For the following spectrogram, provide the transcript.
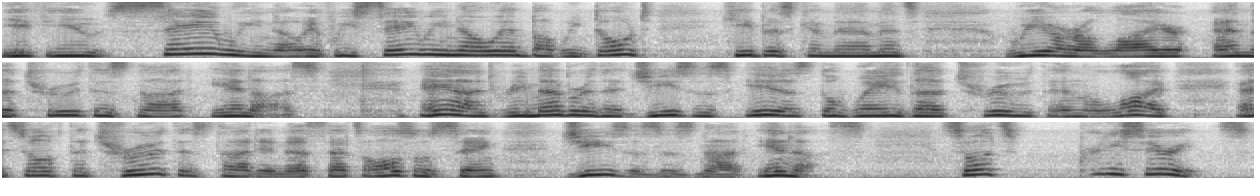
if you say we know, if we say we know him, but we don't keep his commandments, we are a liar and the truth is not in us. And remember that Jesus is the way, the truth, and the life. And so if the truth is not in us, that's also saying Jesus is not in us. So it's pretty serious.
